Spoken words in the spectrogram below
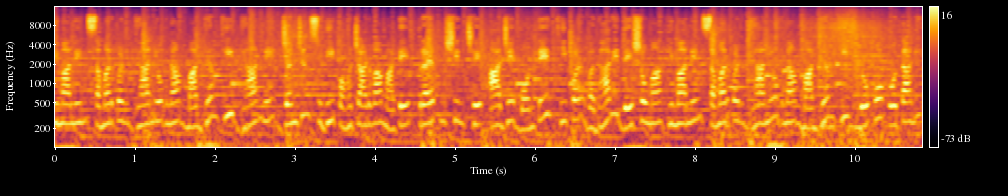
હિમાલયન સમર્પણ ધ્યાનયોગના માધ્યમથી ધ્યાનને જનજન સુધી પહોંચાડવા માટે પ્રયત્નશીલ છે. આજે બોતેરથી પણ વધારે દેશોમાં હિમાલયન સમર્પણ ધ્યાનયોગના માધ્યમથી લોકો પોતાની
